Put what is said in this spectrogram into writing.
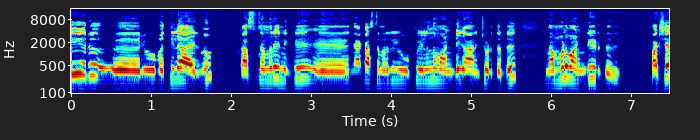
ഈ ഒരു രൂപത്തിലായിരുന്നു കസ്റ്റമർ എനിക്ക് ഞാൻ കസ്റ്റമർക്ക് യു പിയിൽ നിന്ന് വണ്ടി കാണിച്ചു കൊടുത്തിട്ട് നമ്മൾ വണ്ടി എടുത്തത്. പക്ഷെ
